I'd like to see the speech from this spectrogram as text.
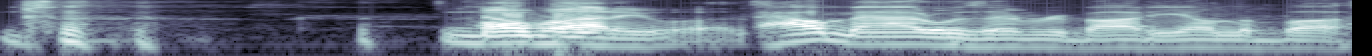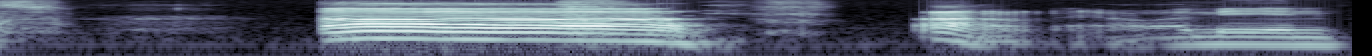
Nobody was. How mad was everybody on the bus? Uh I don't know. I mean,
